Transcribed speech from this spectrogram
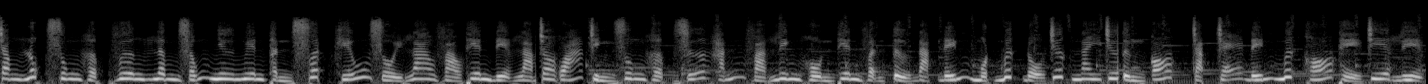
Trong lúc dung hợp vương lâm giống như nguyên thần xuất khiếu rồi lao vào thiên địa làm cho quá trình dung hợp giữa hắn và linh hồn thiên vận tử đạt đến một mức độ trước nay chưa từng có, chặt chẽ đến mức khó thể chia liệt.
